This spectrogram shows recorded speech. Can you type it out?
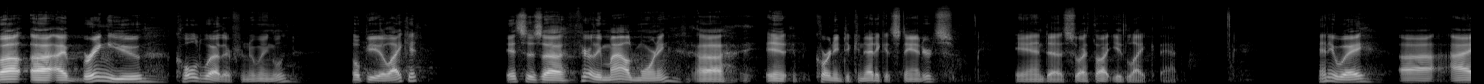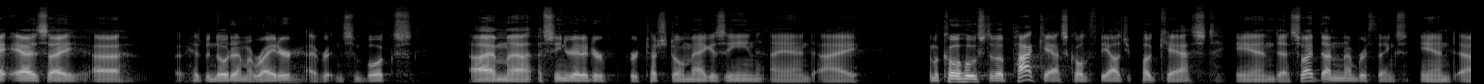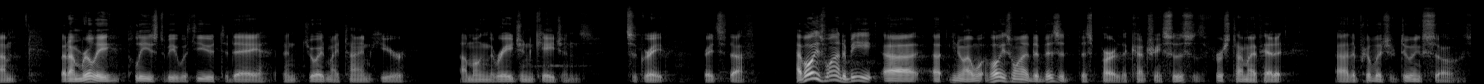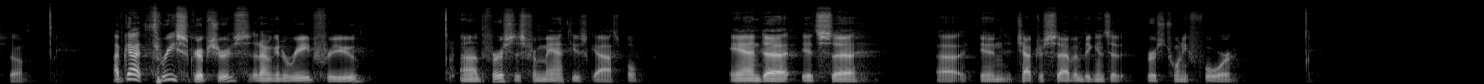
Well, uh, I bring you cold weather from New England. Hope you like it. This is a fairly mild morning, uh, in, according to Connecticut standards, and uh, so I thought you'd like that. Anyway, uh, I, as I uh, has been noted, I'm a writer. I've written some books. I'm uh, a senior editor for Touchstone Magazine, and I I'm a co-host of a podcast called the Theology Pugcast. and so I've done a number of things. And um, but I'm really pleased to be with you today. I've enjoyed my time here among the Raging Cajuns. It's great, great stuff. I've always wanted to be, uh, uh, you know, I've always wanted to visit this part of the country. So this is the first time I've had it, uh, the privilege of doing so. So I've got three scriptures that I'm going to read for you. Uh, the first is from Matthew's Gospel, and uh, it's uh, in chapter 7, begins at verse 24.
